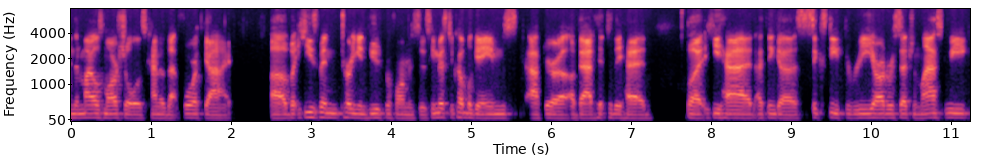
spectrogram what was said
and then Miles Marshall is kind of that fourth guy. Uh, but he's been turning in huge performances. He missed a couple games after a, a bad hit to the head, but he had, I think, a 63 yard reception last week.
